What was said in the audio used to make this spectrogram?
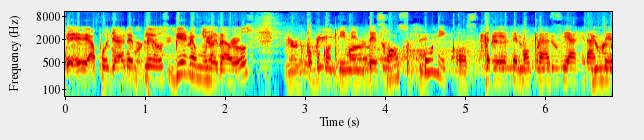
eh, apoyar empleos bien remunerados. Como continente somos únicos, tres democracias grandes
